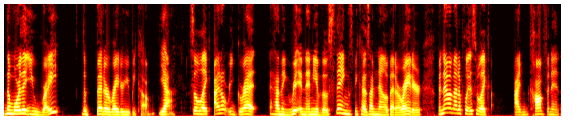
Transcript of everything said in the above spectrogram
the more that you write, the better writer you become. yeah. So like, I don't regret having written any of those things because I'm now a better writer. But now I'm at a place where like, I'm confident,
